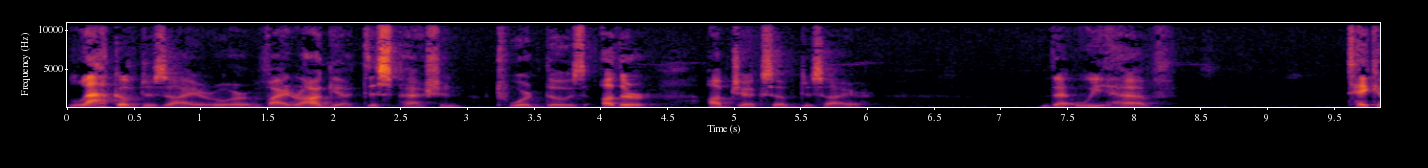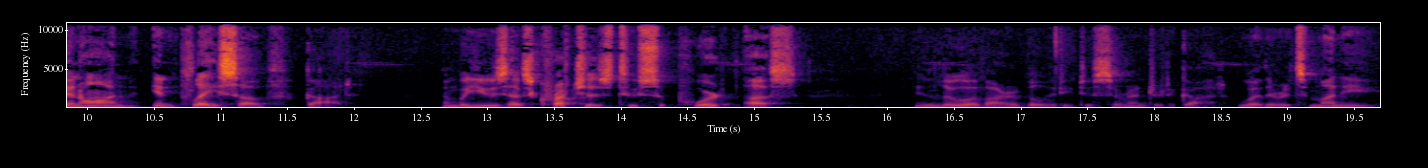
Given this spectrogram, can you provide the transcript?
lack of desire or vairagya, dispassion, toward those other objects of desire that we have taken on in place of God. And we use as crutches to support us in lieu of our ability to surrender to God, whether it's money,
